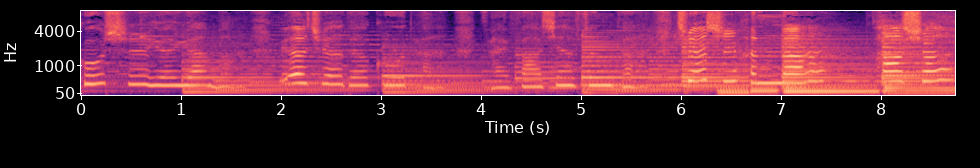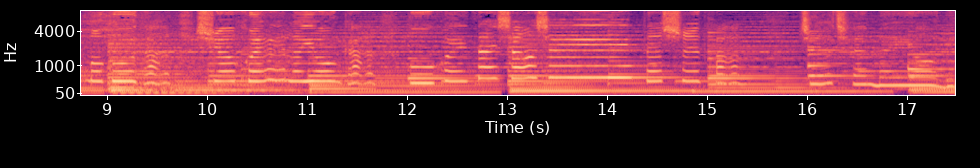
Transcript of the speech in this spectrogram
故事越圆满，越觉得孤单，才发现分担确实很难。怕什么孤单？学会了勇敢，不会再相信意义的试探。之前没有你，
